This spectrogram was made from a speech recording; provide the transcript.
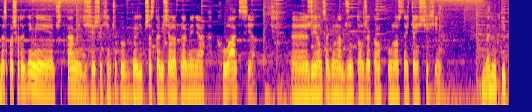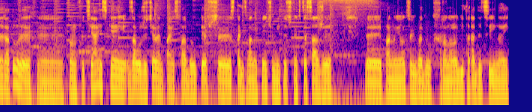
Bezpośrednimi przodkami dzisiejszych Chińczyków byli przedstawiciele plemienia Huaxia, e, żyjącego nad Żółtą rzeką w północnej części Chin. Według literatury konfucjańskiej założycielem państwa był pierwszy z tak zwanych pięciu mitycznych cesarzy panujących według chronologii tradycyjnej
